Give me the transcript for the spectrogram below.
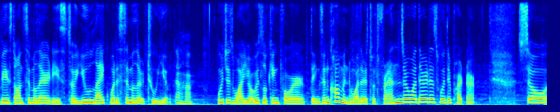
based on similarities. So you like what is similar to you, Uh huh. which is why you're always looking for things in common, whether it's with friends or whether it is with your partner. So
